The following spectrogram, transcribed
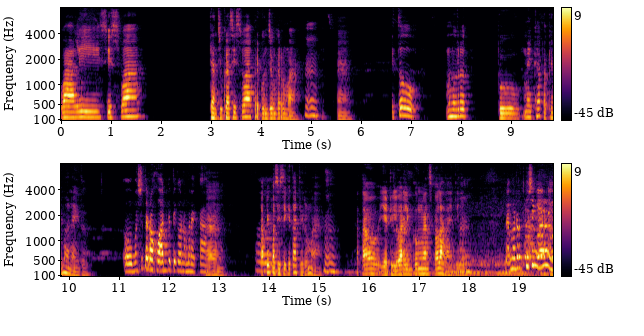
wali siswa dan juga siswa berkunjung ke rumah. Mm-mm. Nah itu menurut Bu Mega bagaimana itu? Oh, maksudnya rokokan ketika anak mereka. Nah, tapi Oh. posisi kita di rumah Mm-mm. atau ya di luar lingkungan sekolah lah intinya. Mm-mm. Nah, menurutku sih ngene.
